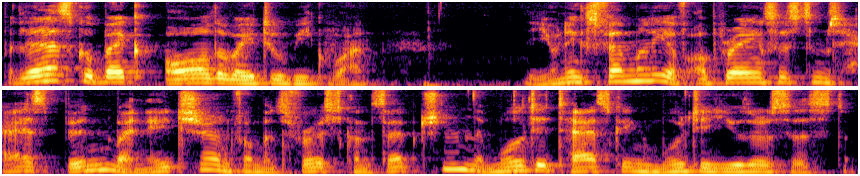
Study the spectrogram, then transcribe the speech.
But let us go back all the way to week 1. The Unix family of operating systems has been, by nature and from its first conception, a multitasking multi-user system.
